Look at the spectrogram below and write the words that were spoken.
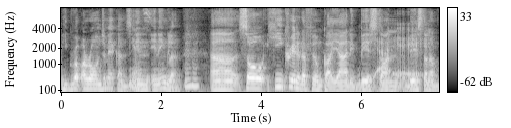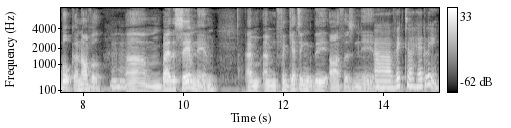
he grew up around Jamaicans Yes. Mm-hmm. in in England. Uh, so he created a film called Yardie based on based on a book, a novel, Mm-hmm. um, by the same name. I'm I'm forgetting the author's name. Uh, Victor Headley.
